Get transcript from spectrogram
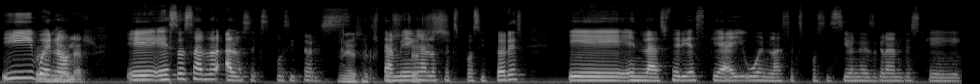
Y Puedes bueno, eh, eso es a, lo- a los expositores. Los También a expositores. los expositores eh, en las ferias que hay o en las exposiciones grandes que,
